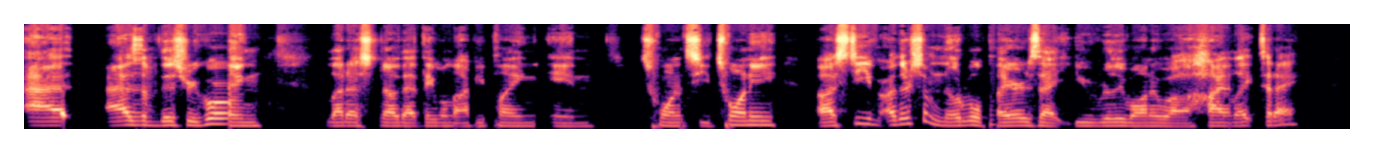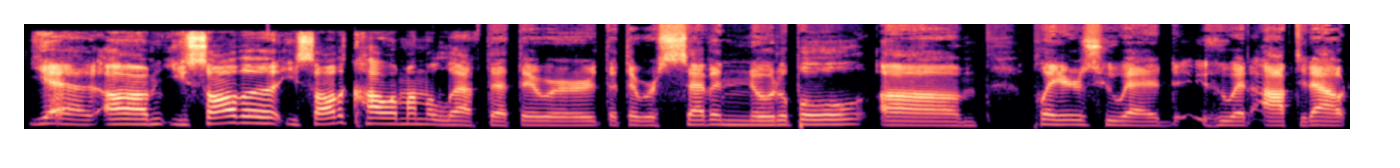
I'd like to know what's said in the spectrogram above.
at, as of this recording, let us know that they will not be playing in 2020. Uh, Steve, are there some notable players that you really want to uh, highlight today? Yeah, um, you saw the you saw the column on the left that there were that there were seven notable um, players who had who had opted out,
